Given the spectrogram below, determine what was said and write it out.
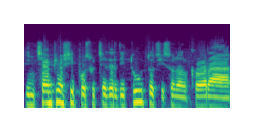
in Championship può succedere di tutto, ci sono ancora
